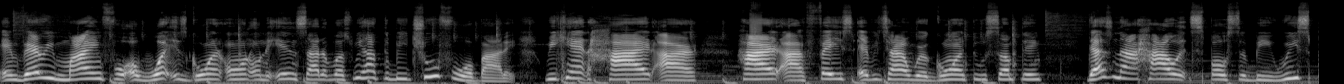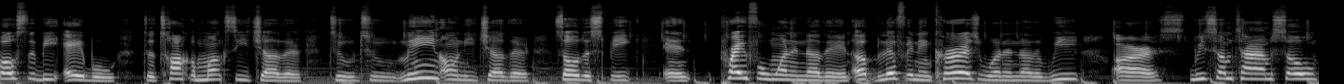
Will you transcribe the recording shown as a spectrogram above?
and very mindful of what is going on on the inside of us. We have to be truthful about it. We can't hide our hide our face every time we're going through something. That's not how it's supposed to be. We're supposed to be able to talk amongst each other, to to lean on each other, so to speak, and pray for one another and uplift and encourage one another. We are we sometimes so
